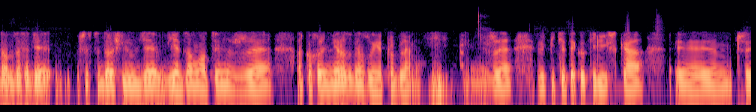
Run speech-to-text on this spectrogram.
no w zasadzie wszyscy dorośli ludzie wiedzą o tym, że alkohol nie rozwiązuje problemu, że wypicie tego kieliszka czy,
